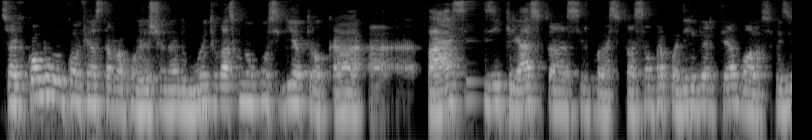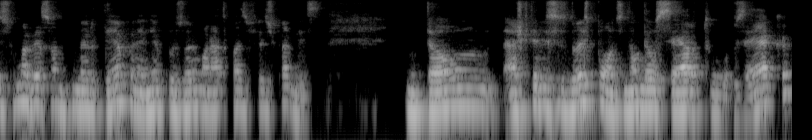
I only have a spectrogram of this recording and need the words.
Só que como o Confiança estava congestionando muito, o Vasco não conseguia trocar a, passes e criar a, situação para poder inverter a bola. Você fez isso uma vez só no primeiro tempo, né? Nem cruzou e o Morato quase fez de cabeça. Então, acho que teve esses dois pontos. Não deu certo o Zeca,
